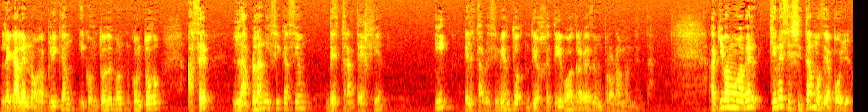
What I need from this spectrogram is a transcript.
legales nos aplican y con todo, con, con todo hacer la planificación de estrategia y el establecimiento de objetivos a través de un programa ambiental. Aquí vamos a ver qué necesitamos de apoyo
